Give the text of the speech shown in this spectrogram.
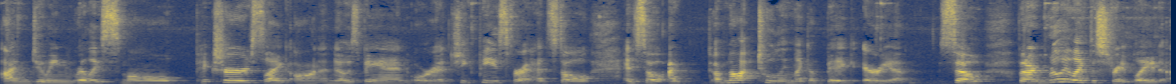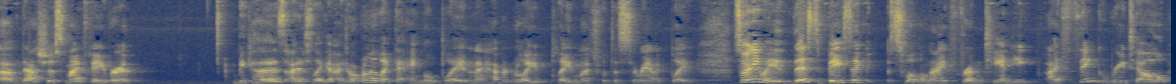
I'm doing really small pictures, like on a noseband or a cheek piece for a headstall, and so I, I'm not tooling like a big area. So, but I really like the straight blade. Um, that's just my favorite because I just like it. I don't really like the angled blade and I haven't really played much with the ceramic blade. So anyway, this basic swivel knife from Tandy, I think retail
